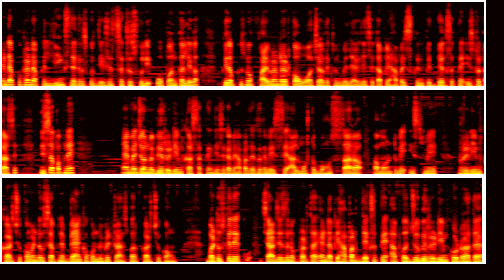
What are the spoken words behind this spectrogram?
एंड आपको फ्रेंड आपके लिंक से जाकर इसको जैसे सक्सेसफुली ओपन कर लेगा, फिर आपको इसमें 500 का वॉचर देखने को मिल जाएगा। जैसे कि आप यहाँ पर स्क्रीन पर देख सकते हैं इस प्रकार से जिससे आप अपने अमेजोन में भी रिडीम कर सकते हैं। जैसे कि आप यहाँ पर देख सकते हैं, मैं इससे ऑलमोस्ट बहुत सारा अमाउंट में इसमें रिडीम कर चुका हूँ एंड उसे अपने बैंक अकाउंट में भी ट्रांसफ़र कर चुका हूँ। बट उसके लिए चार्जेस देना पड़ता है एंड आप यहाँ पर देख सकते हैं, आपका जो भी रिडीम कोड रहता है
